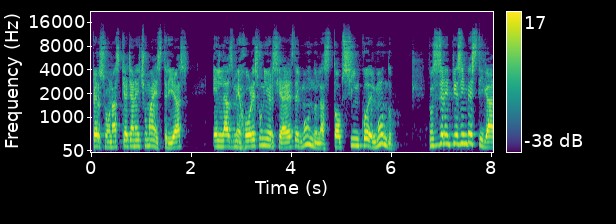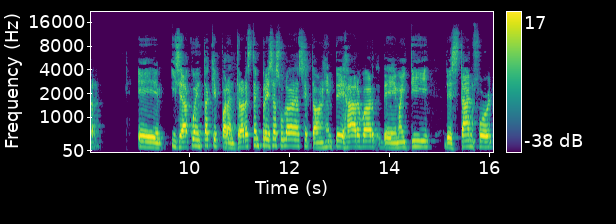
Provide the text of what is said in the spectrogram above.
personas que hayan hecho maestrías en las mejores universidades del mundo, en las top 5 del mundo. Entonces él empieza a investigar eh, y se da cuenta que para entrar a esta empresa solo aceptaban gente de Harvard, de MIT, de Stanford,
